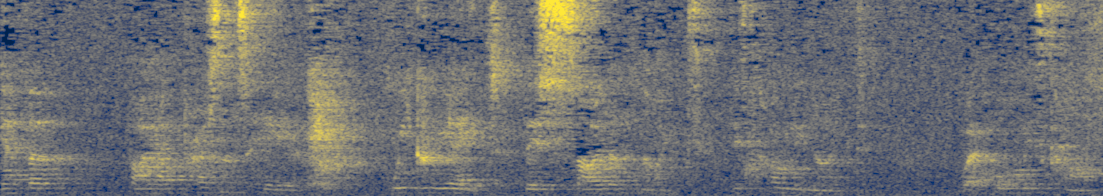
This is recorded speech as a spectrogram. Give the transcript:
Together by our presence here, we create this silent night, this holy night, where all is calm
